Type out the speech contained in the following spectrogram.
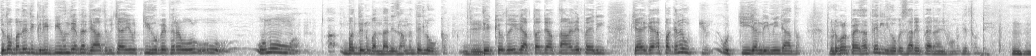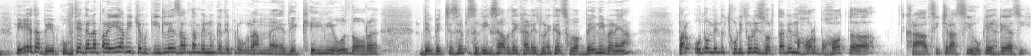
ਜਦੋਂ ਬੰਦੇ ਦੀ ਗਰੀਬੀ ਹੁੰਦੀ ਹੈ ਫਿਰ ਜਾਤ ਵੀ ਚਾਹੇ ਉੱਚੀ ਹੋਵੇ ਫਿਰ ਉਹ- ਉਹਨੂੰ ਬੰਦੇ ਨੂੰ ਬੰਦਾ ਨਹੀਂ ਸਮਝਦੇ ਲੋਕ। ਦੇਖਿਓ ਤੁਸੀਂ ਜਾਤਾਂ ਜਾਤਾਂ ਵਾਲੇ ਦੇ ਪੈਰੀ ਚਾਹੇ ਆਪਾਂ ਕਹਿੰਦੇ ਉੱਚੀ- ਜਾਂ ਨੀਵੀਂ ਜਾਤ ਤੁਹਾਡੇ ਕੋਲ ਪੈਸਾ ਧੇਲੀ ਹੋਵੇ ਸਾਰੇ ਪੈਰਾਂ 'ਚ ਹੋਣਗੇ ਤੁਹਾਡੇ। ਇਹ ਤਾਂ ਬੇਵਕੂਫ ਦੀਆਂ ਗੱਲਾਂ ਪਰ ਇਹ ਆ ਵੀ ਚਮਕੀਲੇ ਸਾਹਿਬ ਦਾ ਮੈਨੂੰ ਕਦੇ ਪ੍ਰੋਗਰਾਮ ਮੈਂ ਦੇਖਿਆ ਹੀ ਨਹੀਂ ਉਸ ਦੌਰ ਦੇ ਵਿੱਚ। ਸਿਰਫ ਸਦੀਕ ਸਾਹਿਬ ਦੇ ਖਾੜੇ ਸੁਣੇ ਕਿ ਸਬੱਬੇ ਨਹੀਂ ਬਣਿਆ। ਪਰ ਉਦੋਂ ਮੈਨੂੰ ਥੋੜੀ ਥੋੜੀ ਸੁਰਤਾ ਵੀ ਮਾਹੌਲ ਬਹੁਤ ਖਰਾਬ ਸੀ 84 ਹੋ ਕੇ ਹਟਿਆ ਸੀ।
